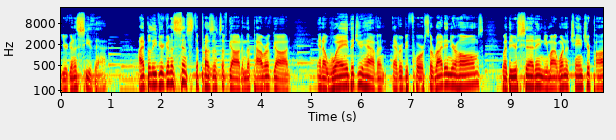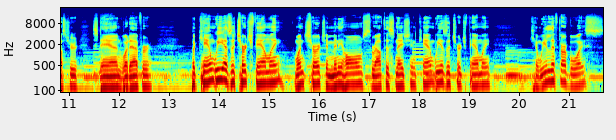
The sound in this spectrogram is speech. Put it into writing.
you're going to see that. I believe you're going to sense the presence of God and the power of God in a way that you haven't ever before. So, right in your homes, whether you're sitting, you might want to change your posture, stand, whatever. But can we as a church family, one church in many homes throughout this nation, can we as a church family, can we lift our voice?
